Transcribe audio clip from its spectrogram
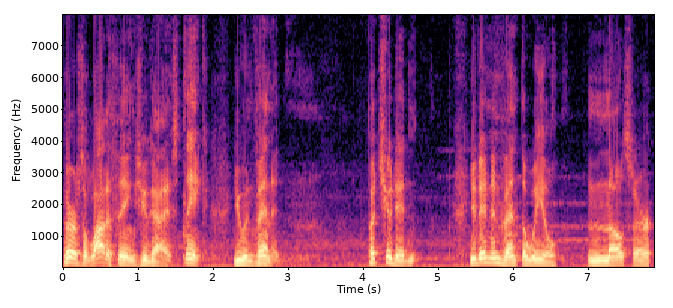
There's a lot of things you guys think you invented. But you didn't. You didn't invent the wheel. No, sir.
